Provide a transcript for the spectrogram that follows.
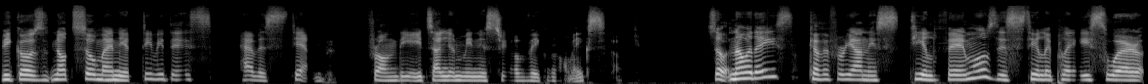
because not so many activities have a stamp from the Italian Ministry of Economics. So nowadays, Cafe Florian is still famous. It's still a place where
